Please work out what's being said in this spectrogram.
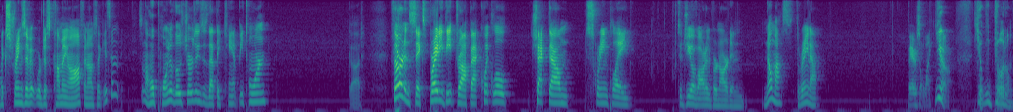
Like strings of it were just coming off, and I was like, isn't isn't the whole point of those jerseys is that they can't be torn? God. Third and six, Brady deep drop back, quick little check down screenplay to Giovani Bernard and no mas, three and out. Bears are like, yeah, yeah, we got him,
